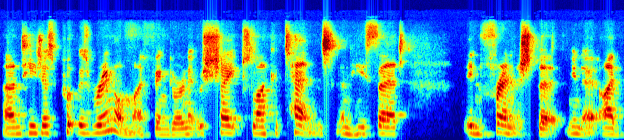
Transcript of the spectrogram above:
And he just put this ring on my finger, and it was shaped like a tent. And he said in French that you know I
